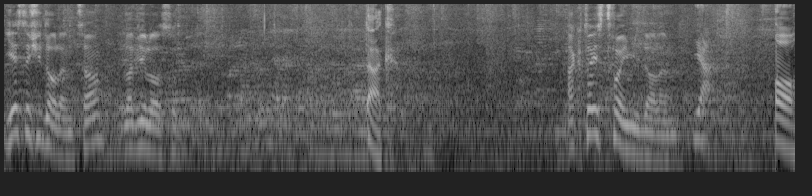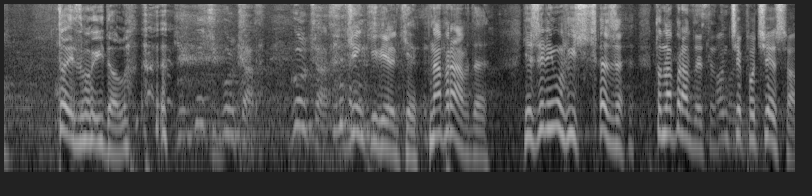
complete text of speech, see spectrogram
Jesteś idolem, co? Dla wielu osób. Tak. A kto jest twoim idolem? Ja. O, to jest mój idol. Dziękuję ci, Gulczas. Gulczas. Dzięki wielkie. Naprawdę. Jeżeli mówisz szczerze, to naprawdę jestem... On cię pociesza.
